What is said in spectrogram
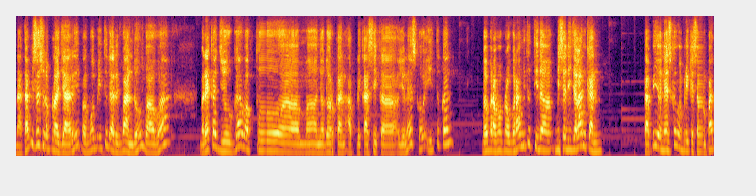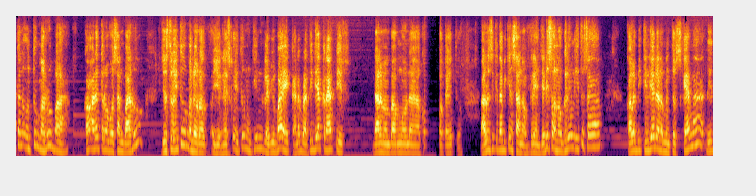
nah tapi saya sudah pelajari Pak Bob itu dari Bandung bahwa mereka juga waktu uh, menyodorkan aplikasi ke UNESCO itu kan beberapa program itu tidak bisa dijalankan. Tapi UNESCO memberi kesempatan untuk merubah. Kalau ada terobosan baru, justru itu menurut UNESCO itu mungkin lebih baik karena berarti dia kreatif dalam membangun uh, kota itu. Lalu kita bikin Sound of Green. Jadi Sound of Green itu saya kalau bikin dia dalam bentuk skema di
